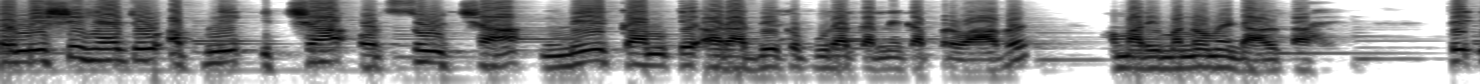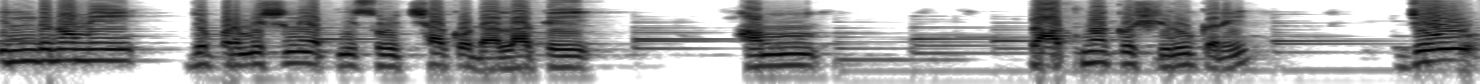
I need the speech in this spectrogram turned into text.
परमेश्वर है जो अपनी इच्छा और सुइच्छा नेक काम के आराध्य को पूरा करने का प्रभाव हमारे मनों में डालता है। तो इन दिनों में जो परमेश्वर ने अपनी सुइच्छा को डाला कि हम प्रार्थना को शुरू करें, जो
